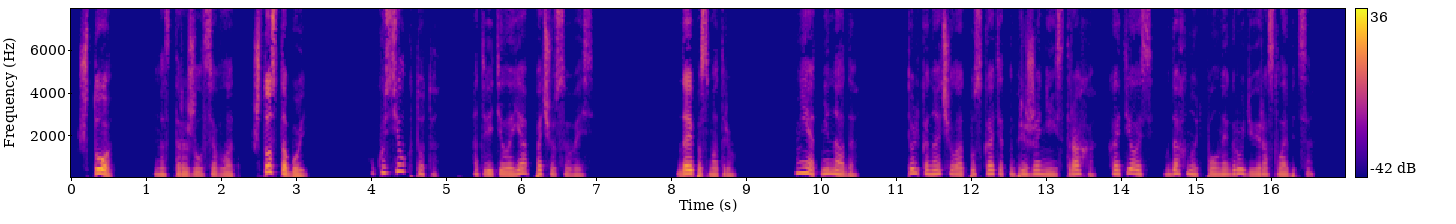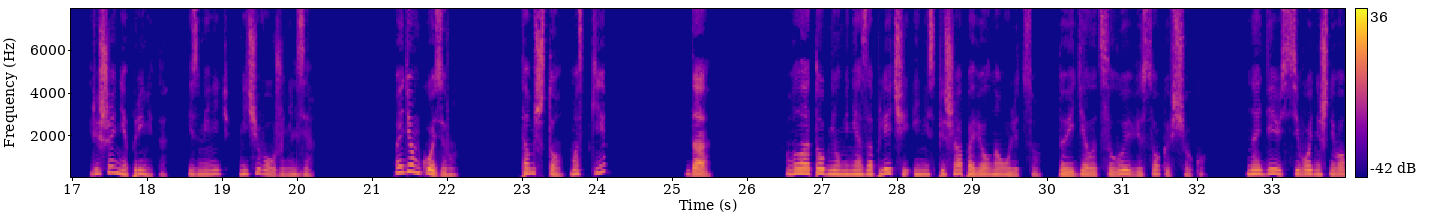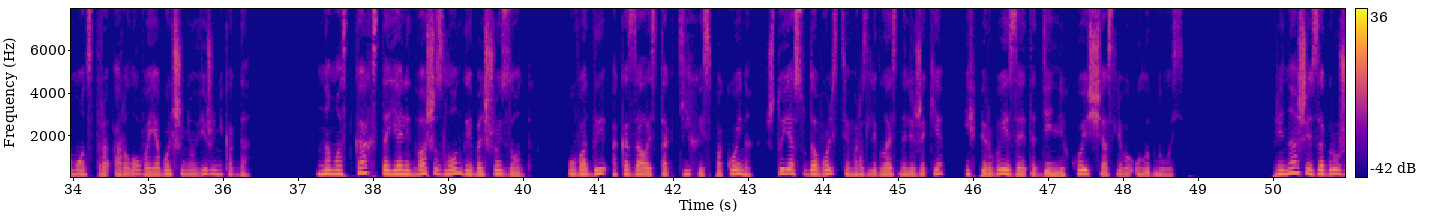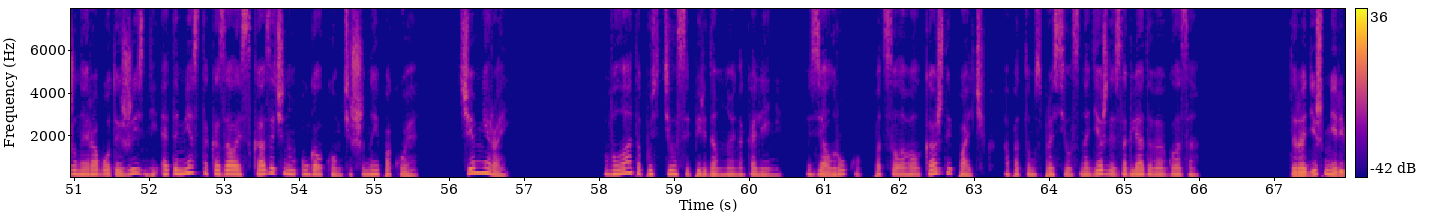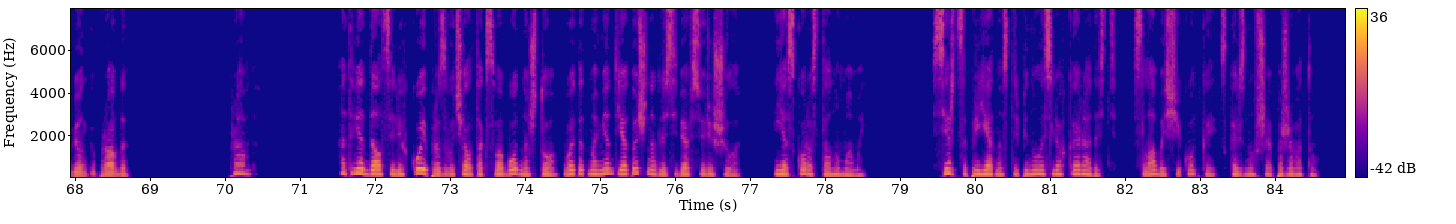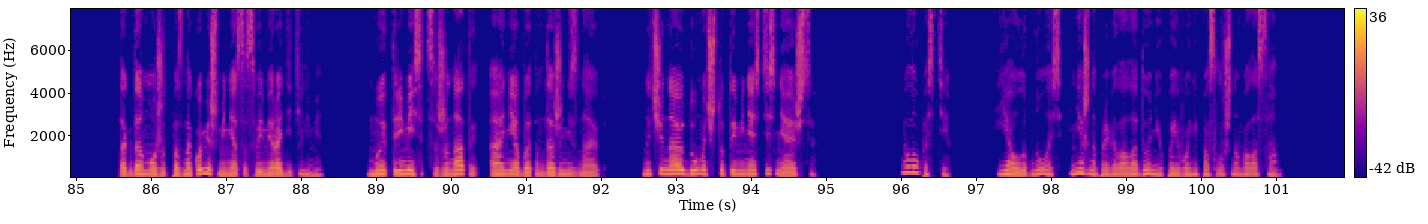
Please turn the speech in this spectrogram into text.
«Что?» – насторожился Влад. «Что с тобой?» «Укусил кто-то», – ответила я, почесываясь. «Дай посмотрю». «Нет, не надо». Только начала отпускать от напряжения и страха, хотелось вдохнуть полной грудью и расслабиться. Решение принято, изменить ничего уже нельзя. «Пойдем к озеру». «Там что, мостки?» «Да». Влад обнял меня за плечи и не спеша повел на улицу, то и дело целуя в висок и в щеку. Надеюсь, сегодняшнего монстра Орлова я больше не увижу никогда. На мостках стояли два шезлонга и большой зонт. У воды оказалось так тихо и спокойно, что я с удовольствием разлеглась на лежаке и впервые за этот день легко и счастливо улыбнулась. При нашей загруженной работой жизни это место казалось сказочным уголком тишины и покоя. Чем не рай? Влад опустился передо мной на колени, взял руку, поцеловал каждый пальчик, а потом спросил с надеждой, заглядывая в глаза. «Ты родишь мне ребенка, правда?» «Правда». Ответ дался легко и прозвучал так свободно, что в этот момент я точно для себя все решила, и я скоро стану мамой. В сердце приятно встрепенулась легкая радость, слабой щекоткой, скользнувшая по животу. Тогда, может, познакомишь меня со своими родителями? Мы три месяца женаты, а они об этом даже не знают. Начинаю думать, что ты меня стесняешься. Глупости. Я улыбнулась, нежно провела ладонью по его непослушным волосам.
